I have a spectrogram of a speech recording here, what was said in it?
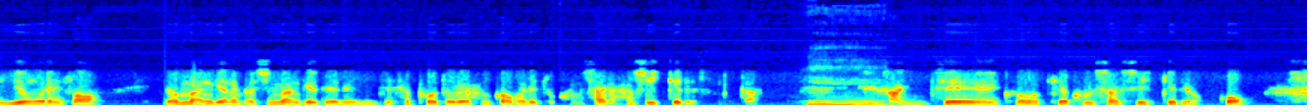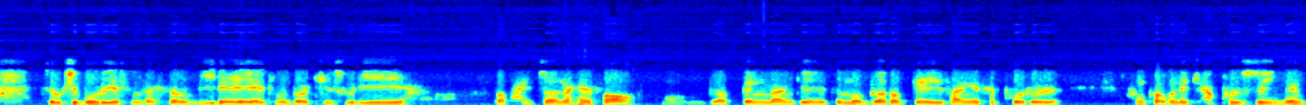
이용을 해서 몇만 개나 몇십만 개 되는 이제 세포들을 한꺼번에 쭉 검사를 할 수 있게 됐습니다. 네. 그래서 이제 그렇게 검사할 수 있게 되었고 혹시 모르겠습니다. 그래서 미래에 좀 더 기술이 더 발전을 해서 뭐 몇백만 개, 뭐 몇억 개 이상의 세포를 한꺼번에 쫙 볼 수 있는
